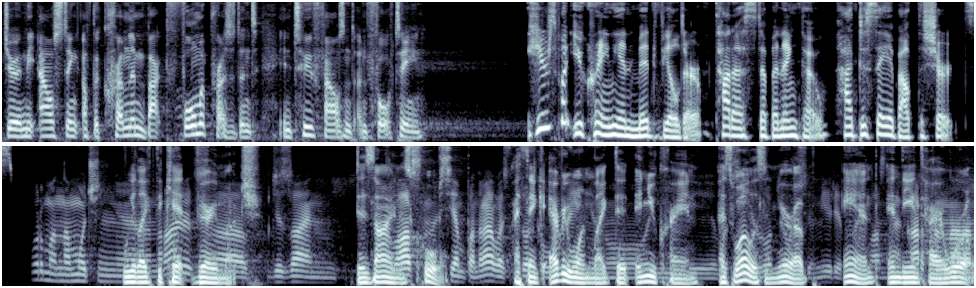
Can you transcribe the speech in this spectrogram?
during the ousting of the Kremlin-backed former president in 2014. Here's what Ukrainian midfielder Taras Stepanenko had to say about the shirts. We like the kit very much. Design is cool. I think everyone liked it in Ukraine, as well as in Europe, and in the entire world.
